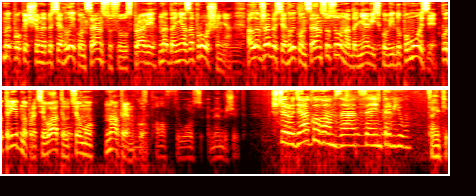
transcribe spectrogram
Ми поки що не досягли консенсусу у справі надання запрошення, але вже досягли консенсусу надання військовій допомозі. Потрібно працювати у цьому напрямку. Щиро дякую вам за це інтерв'ю. Thank.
